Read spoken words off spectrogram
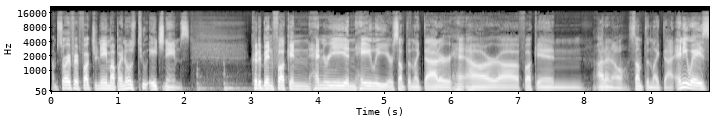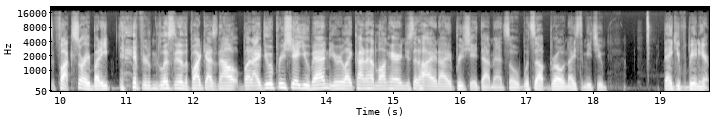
I'm sorry if I fucked your name up. I know it's two H names could have been fucking Henry and Haley or something like that, or or uh, fucking I don't know, something like that. Anyways, fuck, sorry, buddy, if you're listening to the podcast now, but I do appreciate you, man. You're like kind of had long hair and you said hi, and I appreciate that, man. So what's up, bro? Nice to meet you. Thank you for being here.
